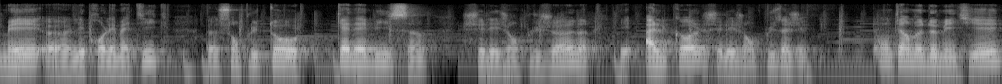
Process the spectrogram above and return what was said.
mais euh, les problématiques sont plutôt cannabis chez les gens plus jeunes et alcool chez les gens plus âgés. En termes de métier,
